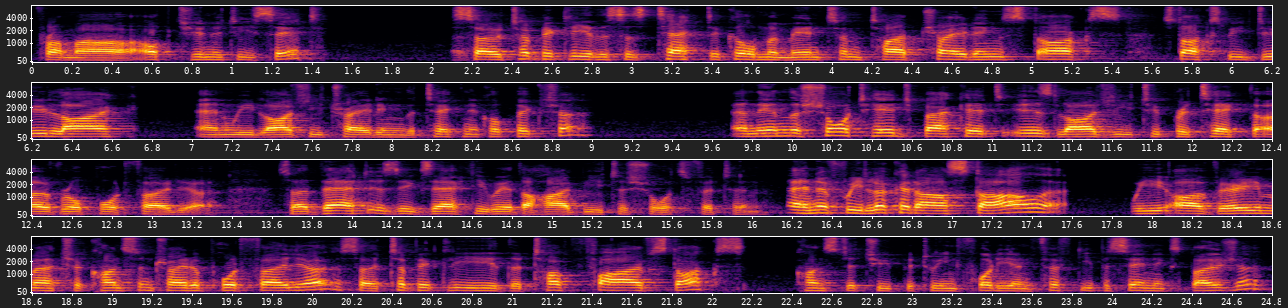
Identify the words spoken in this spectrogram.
from our opportunity set. So typically this is tactical momentum type trading stocks, stocks we do like, and we're largely trading the technical picture. And then the short hedge bucket is largely to protect the overall portfolio. So that is exactly where the high beta shorts fit in. And if we look at our style, we are very much a concentrated portfolio. So typically the top five stocks constitute between 40 and 50% exposure.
